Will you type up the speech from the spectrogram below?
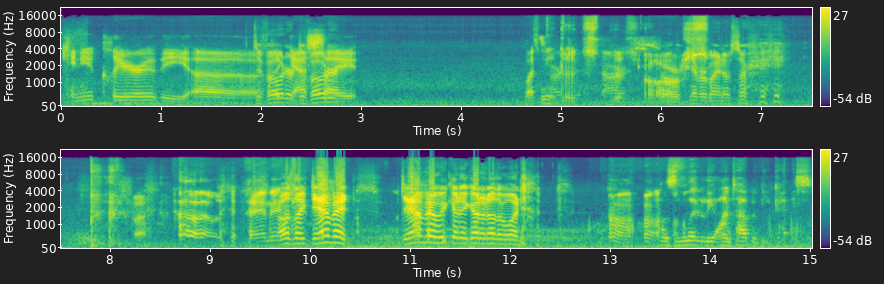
can you clear the uh the gas devoter. site? What's Me. Stars, It's, ours. Never mind, I'm sorry. oh, that was panic. I was like, damn it! Damn it, we could have got another one! I was literally on top of you guys.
